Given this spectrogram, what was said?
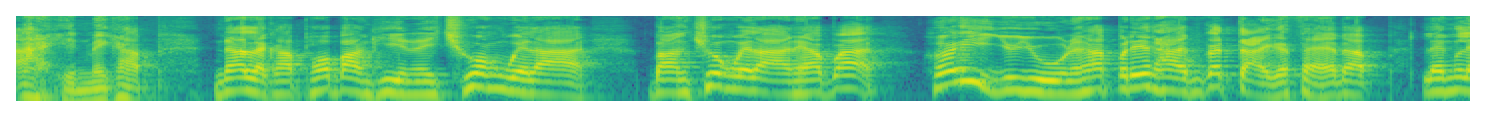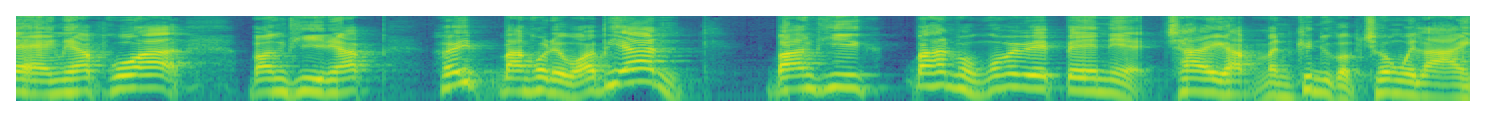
อะเห็นไหมครับ นั่นแหละครับ เพราะบางทีในช่วงเวลาบางช่วงเวลานะครับว่าเฮ้ยอยู่ๆนะครับประเทศไทยมันก็จ่ายกระแสแบบแรงๆนะครับเพราะว่าบางทีนะครับเฮ้ยบางคนเดี๋ยวบอกว่าพี่อั้น บางทีบ้านผมก็ไม่เป็นเนี่ยใช่ครับมันขึ้นอยู่กับช่วงเวลาจ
